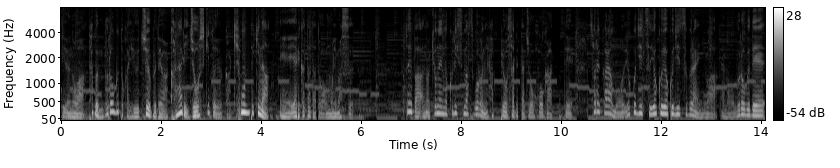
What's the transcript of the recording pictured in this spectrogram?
ていうのは多分ブログとか YouTube ではかなり常識というか基本的な、えー、やり方だとは思います。例えばあの去年のクリスマス頃に発表された情報があってそれからもう翌日翌々日ぐらいにはあのブログで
